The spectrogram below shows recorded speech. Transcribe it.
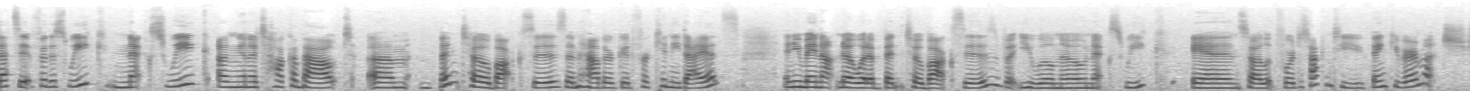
That's it for this week. Next week, I'm going to talk about um, bento boxes and how they're good for kidney diets. And you may not know what a bento box is, but you will know next week. And so I look forward to talking to you. Thank you very much.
